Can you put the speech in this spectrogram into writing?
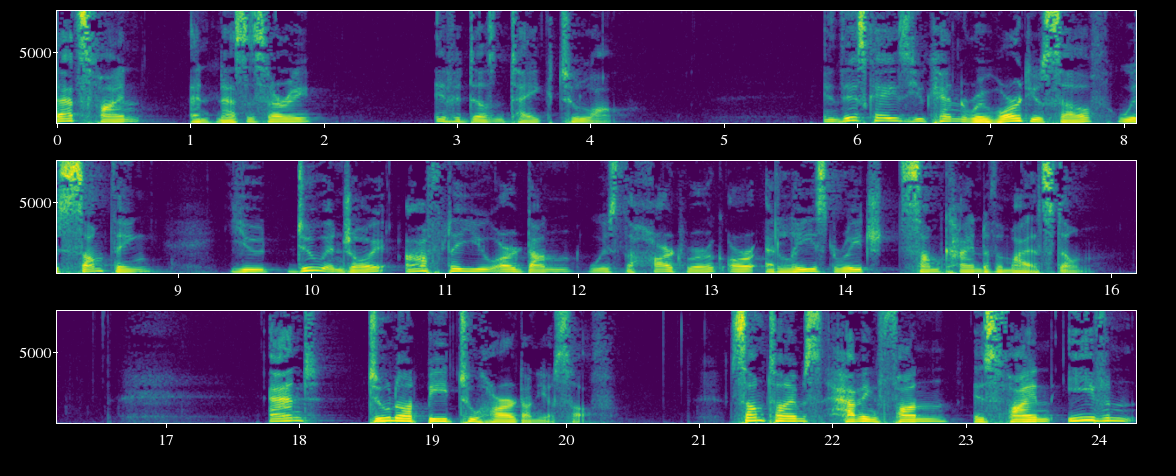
That's fine and necessary if it doesn't take too long. In this case, you can reward yourself with something you do enjoy after you are done with the hard work or at least reached some kind of a milestone. And do not be too hard on yourself. Sometimes having fun is fine even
